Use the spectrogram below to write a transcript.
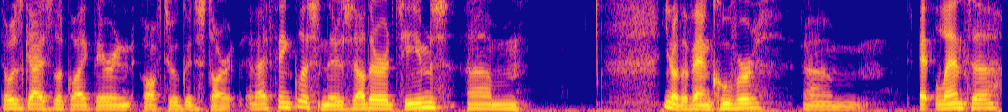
those guys look like they're in, off to a good start. And I think, listen, there's other teams, um, you know, the Vancouver, um, Atlanta,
